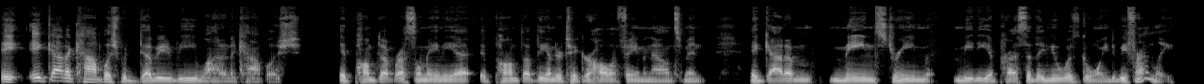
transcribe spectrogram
it, it got accomplished what WWE wanted accomplished. It pumped up WrestleMania. It pumped up the Undertaker Hall of Fame announcement. It got them mainstream media press that they knew was going to be friendly.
